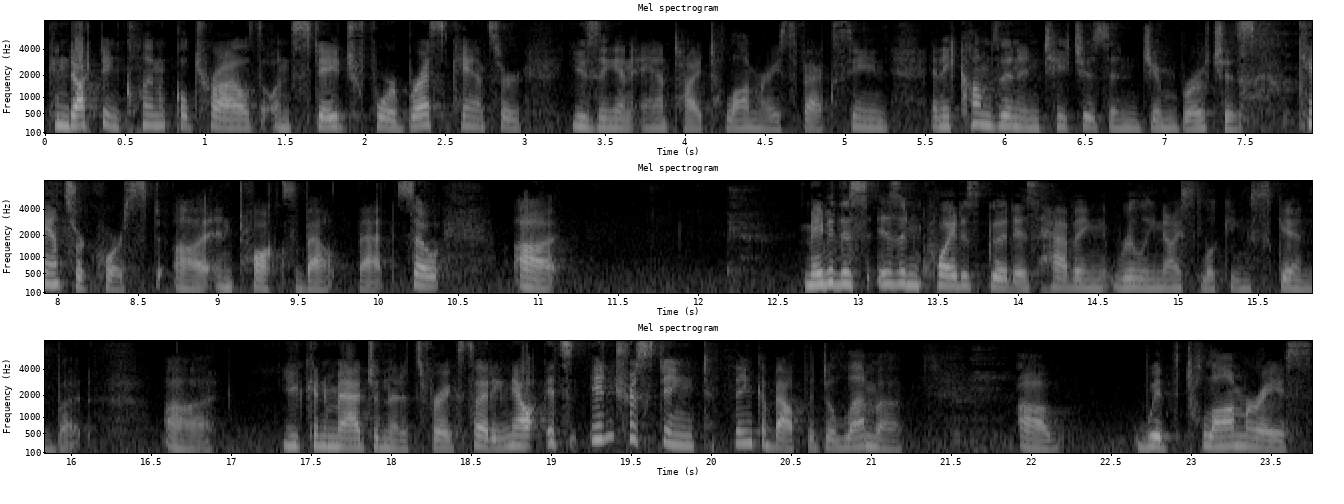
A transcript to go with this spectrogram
conducting clinical trials on stage four breast cancer using an anti-telomerase vaccine. And he comes in and teaches in Jim Broach's cancer course uh, and talks about that. So uh, maybe this isn't quite as good as having really nice looking skin, but uh, you can imagine that it's very exciting. Now, it's interesting to think about the dilemma uh, with telomerase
